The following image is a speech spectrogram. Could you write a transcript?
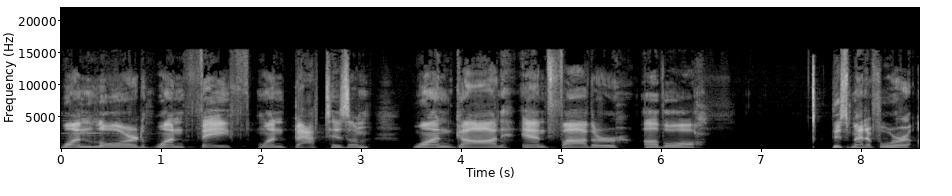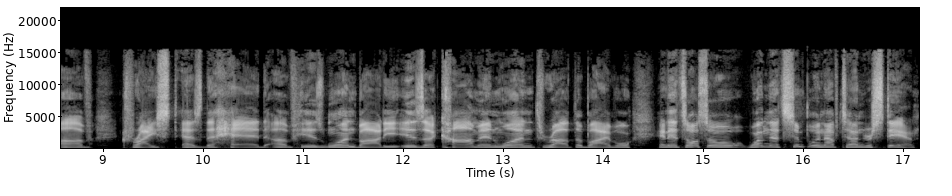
one Lord, one faith, one baptism, one God and Father of all. This metaphor of Christ as the head of his one body is a common one throughout the Bible, and it's also one that's simple enough to understand.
